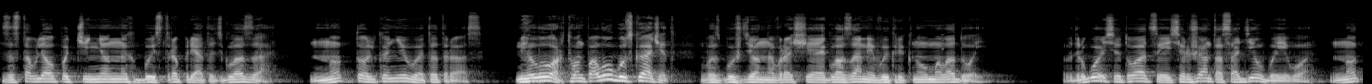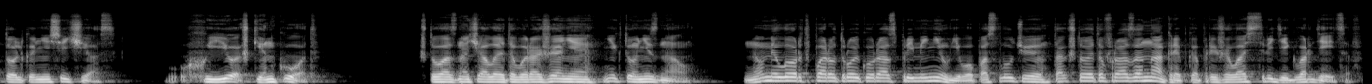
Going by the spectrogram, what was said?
заставлял подчиненных быстро прятать глаза. Но только не в этот раз. «Милорд, он по лугу скачет!» Возбужденно вращая глазами, выкрикнул молодой. В другой ситуации сержант осадил бы его, но только не сейчас. «Ух, ёшкин кот!» Что означало это выражение, никто не знал. Но Милорд пару-тройку раз применил его по случаю, так что эта фраза накрепко прижилась среди гвардейцев.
